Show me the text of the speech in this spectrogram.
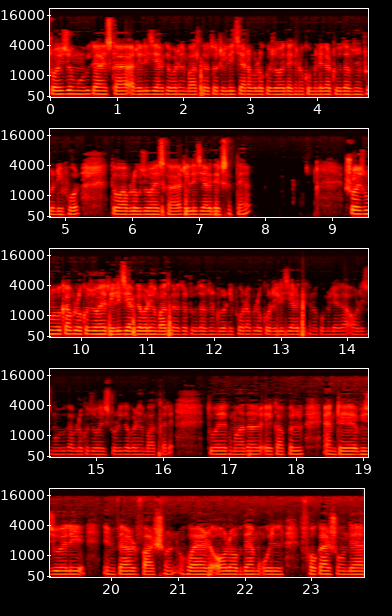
सो इस जो मूवी का है, इसका रिलीज़ ईयर के बारे में बात करें तो रिलीज़ ईयर आप लोग को जो है देखने को मिलेगा टू तो आप लोग जो है इसका रिलीज़ ईयर देख सकते हैं। सो इस मूवी का आप लोग को जो है रिलीज़ ईयर के बारे में बात करें तो 2024 आप लोग को रिलीज़ ईयर देखने को मिलेगा और इस मूवी का आप लोग को जो है स्टोरी के बारे में बात करें तो एक mother a couple and a visually impaired person where all of them will focus on their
